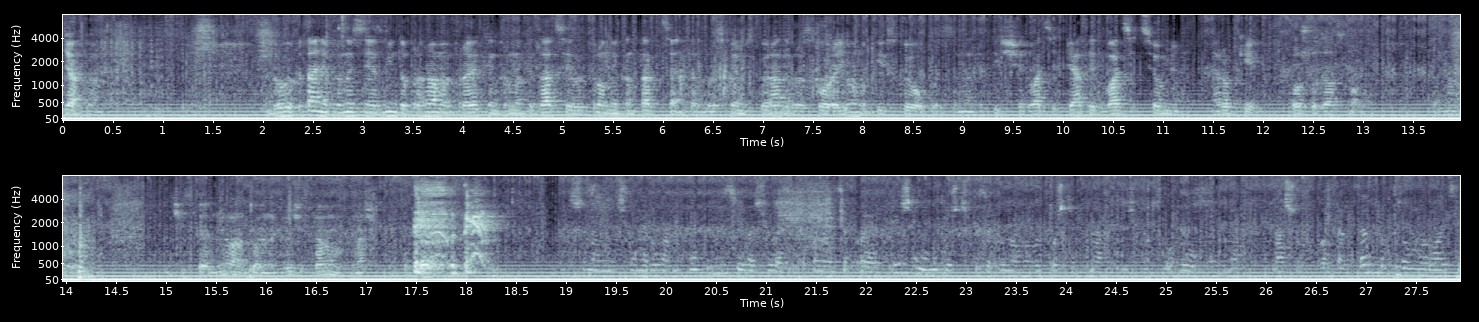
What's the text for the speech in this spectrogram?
Дякую. Друге питання про внесення змін до програми проєкту інформатизації електронний контакт-центр Борської міської ради Борського району Київської області на 2025-2027 роки. Прошу за основу. Чиська Людмила Анатольовна, ключі справи наших Шановні члени регламентної комісії, вашій увазі пропонується проект рішення. Ми трошечки зекономили кошти на технічне обслуговування нашого контакт-центру в цьому році.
